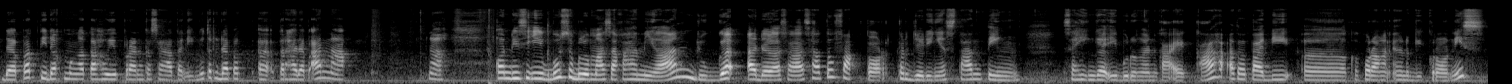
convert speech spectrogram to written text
dapat tidak mengetahui peran kesehatan ibu terhadap, eh, terhadap anak. Nah, kondisi ibu sebelum masa kehamilan juga adalah salah satu faktor terjadinya stunting, sehingga ibu dengan KEK atau tadi eh, kekurangan energi kronis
